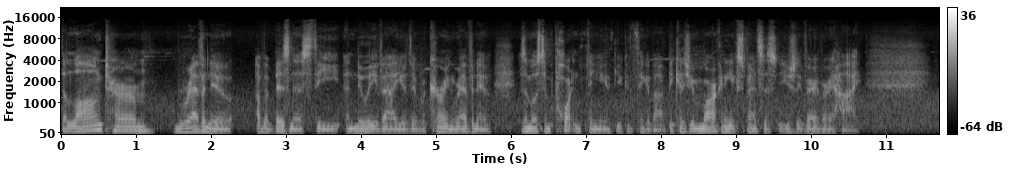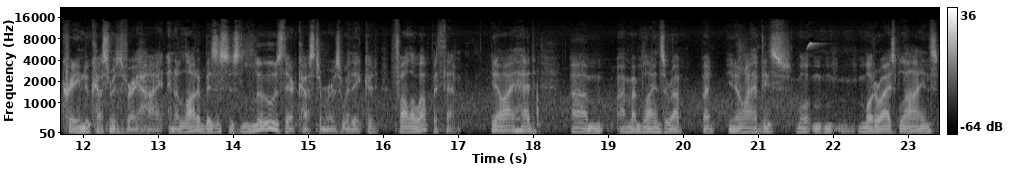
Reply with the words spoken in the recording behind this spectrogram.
the long term revenue of a business, the annuity value, the recurring revenue, is the most important thing you, you can think about because your marketing expenses are usually very, very high. Creating new customers is very high. And a lot of businesses lose their customers where they could follow up with them. You know, I had, um, my blinds are up, but, you know, I have these mo- motorized blinds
